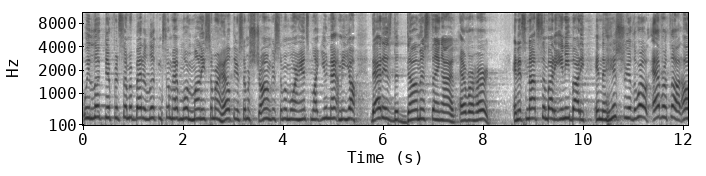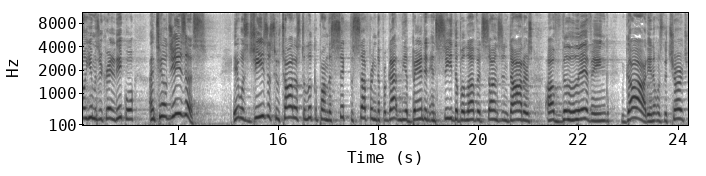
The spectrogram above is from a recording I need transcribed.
we look different. Some are better looking. Some have more money. Some are healthier. Some are stronger. Some are more handsome. Like you, I mean, y'all, that is the dumbest thing I have ever heard. And it's not somebody, anybody in the history of the world ever thought all humans are created equal until Jesus. It was Jesus who taught us to look upon the sick, the suffering, the forgotten, the abandoned, and see the beloved sons and daughters of the living God. And it was the church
